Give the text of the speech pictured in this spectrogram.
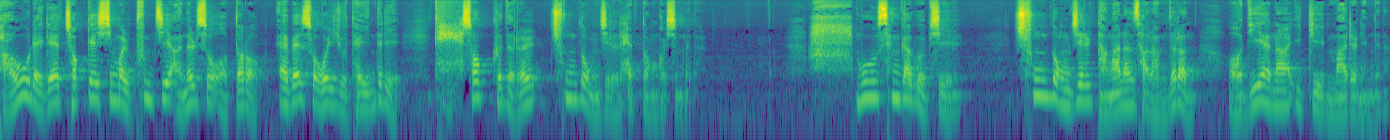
바울에게 적개심을 품지 않을 수 없도록 에베소의 유대인들이 계속 그들을 충동질했던 것입니다. 아무 생각 없이 충동질 당하는 사람들은 어디에나 있기 마련입니다.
